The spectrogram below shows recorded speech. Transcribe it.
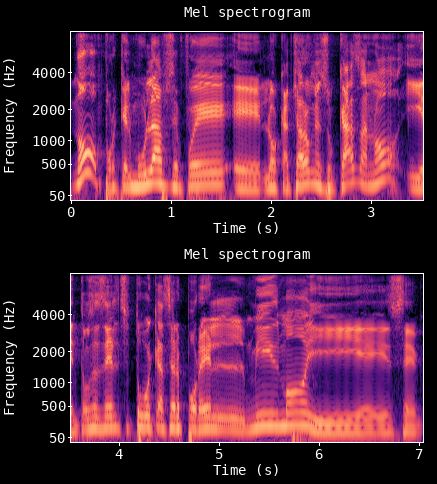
No, porque el mula se fue. eh, lo cacharon en su casa, ¿no? Y entonces él se tuvo que hacer por él mismo y eh, se,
